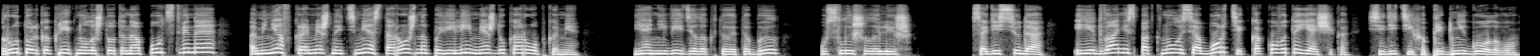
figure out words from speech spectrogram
Ру только крикнула что-то напутственное, а меня в кромешной тьме осторожно повели между коробками. Я не видела, кто это был, услышала лишь «Садись сюда», и едва не споткнулась о бортик какого-то ящика. «Сиди тихо, пригни голову».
